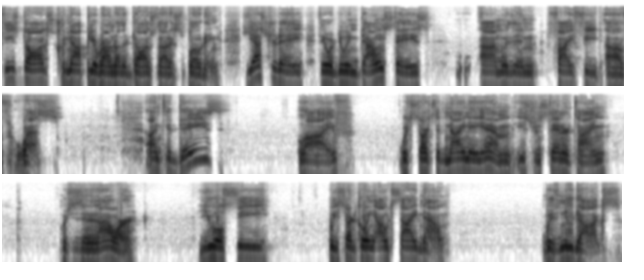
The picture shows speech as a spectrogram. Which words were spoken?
these dogs could not be around other dogs without exploding. Yesterday they were doing downstays um, within five feet of wes. On today's live which starts at 9 a.m eastern standard time which is in an hour you will see we start going outside now with new dogs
